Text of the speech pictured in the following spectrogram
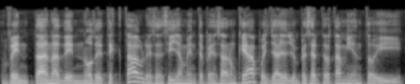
ventana de no detectable. Sencillamente pensaron que, ah, pues ya, ya yo empecé el tratamiento y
